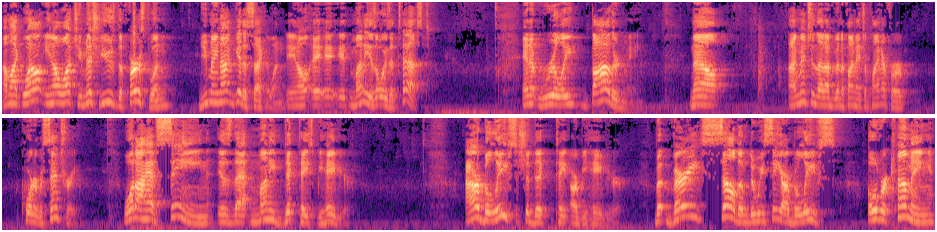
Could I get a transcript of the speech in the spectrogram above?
I'm like, well, you know what? You misused the first one. You may not get a second one. You know, it, it, money is always a test. And it really bothered me. Now, I mentioned that I've been a financial planner for a quarter of a century. What I have seen is that money dictates behavior. Our beliefs should dictate our behavior, but very seldom do we see our beliefs overcoming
